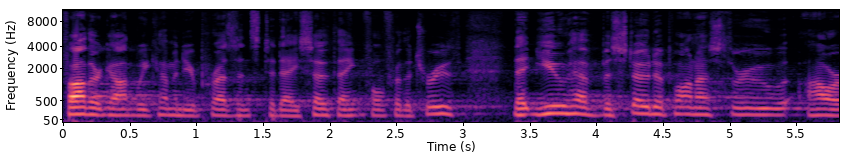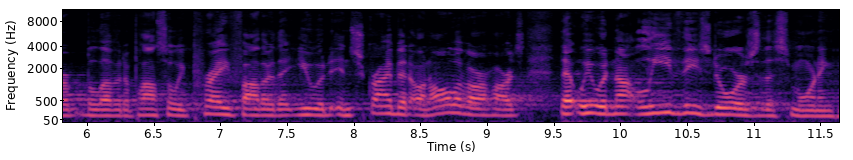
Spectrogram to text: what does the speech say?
Father God, we come into your presence today so thankful for the truth that you have bestowed upon us through our beloved apostle. We pray, Father, that you would inscribe it on all of our hearts, that we would not leave these doors this morning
